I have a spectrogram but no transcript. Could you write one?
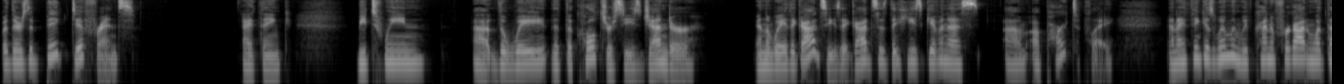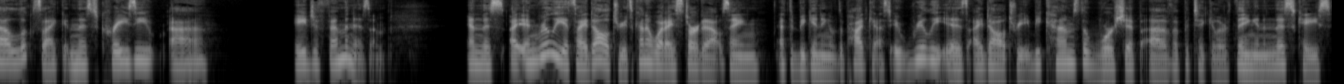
But there's a big difference, I think, between uh, the way that the culture sees gender and the way that God sees it. God says that He's given us um, a part to play. And I think as women, we've kind of forgotten what that looks like in this crazy uh, age of feminism. And this, and really, it's idolatry. It's kind of what I started out saying at the beginning of the podcast. It really is idolatry. It becomes the worship of a particular thing. And in this case,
